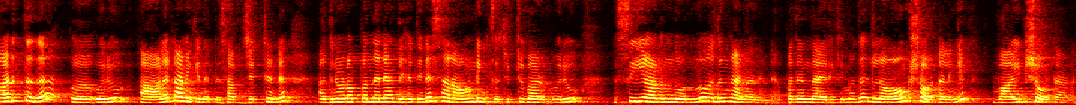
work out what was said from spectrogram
അടുത്തത് ഒരു ആളെ കാണിക്കുന്നുണ്ട് സബ്ജക്റ്റ് ഉണ്ട്. അതിനോടൊപ്പം തന്നെ അദ്ദേഹത്തിന്റെ സറൗണ്ടിങ്സ് ചുറ്റുപാടും ഒരു സീ ആണെന്ന് തോന്നുന്നു അതും കാണാനുണ്ട്. അപ്പൊ അതെന്തായിരിക്കും? അത് ലോങ് ഷോട്ട് അല്ലെങ്കിൽ വൈഡ് ഷോട്ട് ആണ്.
